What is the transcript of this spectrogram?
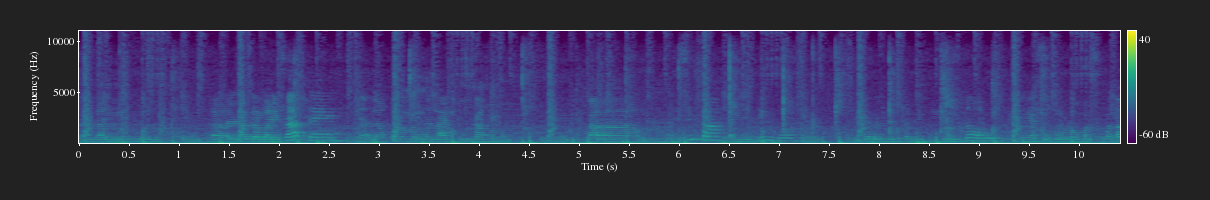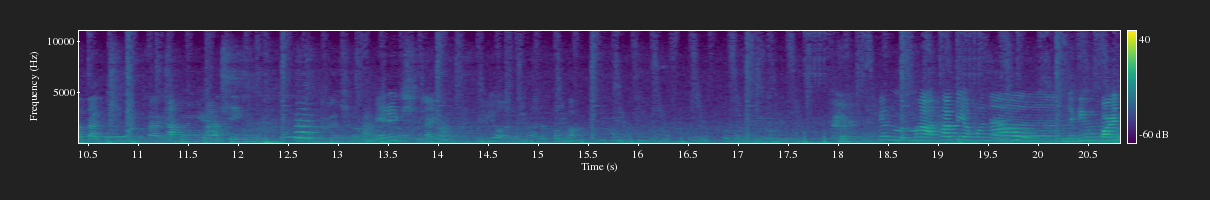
na laging mag, uh, gagabay sa atin. Na alam ko naman na lagi kang um, isimba, ay hindi ko. Ganun din kami ni Dong. Kaya siguro mas matatag ang ating marriage life. Yun, ano pa ba? Yun, ma- happy ako na naging part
